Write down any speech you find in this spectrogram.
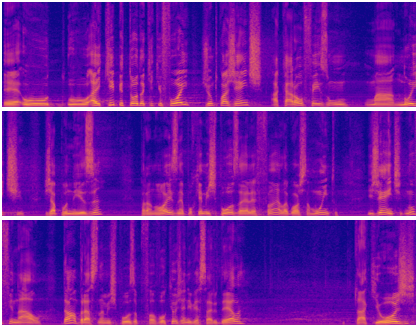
É, o, o, a equipe toda aqui que foi, junto com a gente, a Carol fez um, uma noite japonesa para nós, né? Porque minha esposa, ela é fã, ela gosta muito. E, gente, no final, dá um abraço na minha esposa, por favor, que hoje é aniversário dela. Está aqui hoje.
